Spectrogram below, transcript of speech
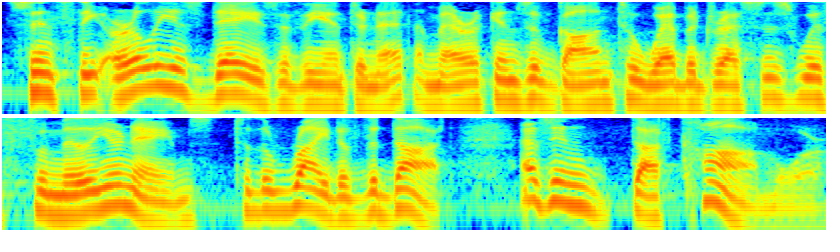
Since the earliest days of the internet, Americans have gone to web addresses with familiar names to the right of the dot, as in .com or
